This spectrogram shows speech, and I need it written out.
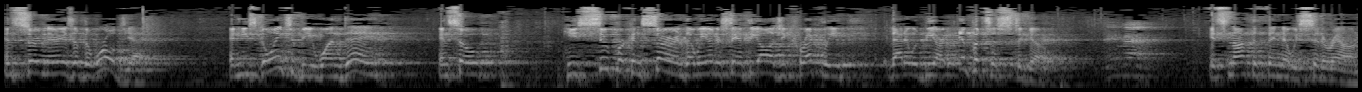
in certain areas of the world yet. And He's going to be one day, and so He's super concerned that we understand theology correctly, that it would be our impetus to go. It's not the thing that we sit around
